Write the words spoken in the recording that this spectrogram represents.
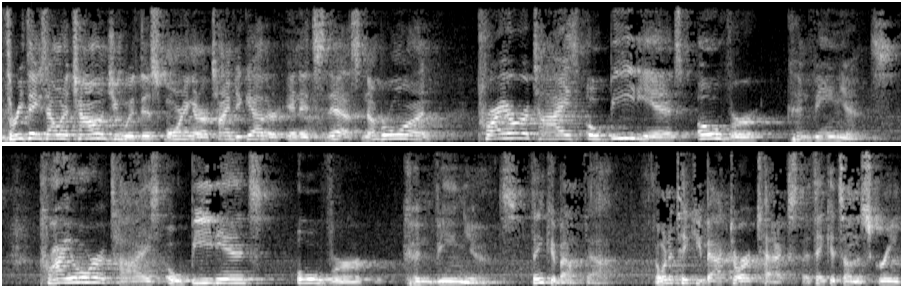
Three things I want to challenge you with this morning in our time together, and it's this. Number one, prioritize obedience over convenience. Prioritize obedience over convenience. Think about that. I want to take you back to our text. I think it's on the screen.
